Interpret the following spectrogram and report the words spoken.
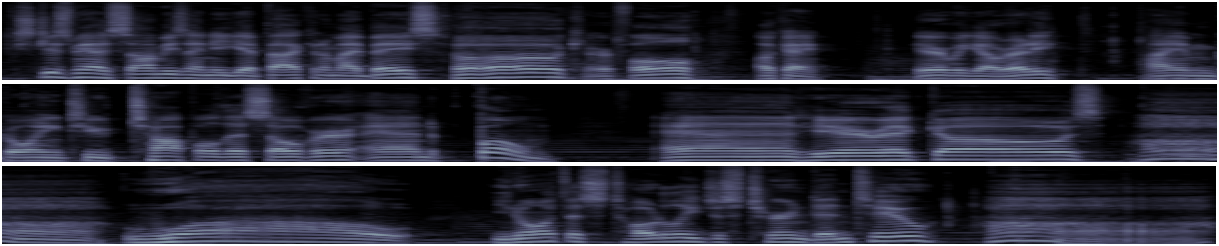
excuse me, I zombies. I need to get back into my base. Oh, careful. Okay, here we go. Ready? I am going to topple this over and boom. And here it goes. Oh, whoa. You know what this totally just turned into? Oh,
